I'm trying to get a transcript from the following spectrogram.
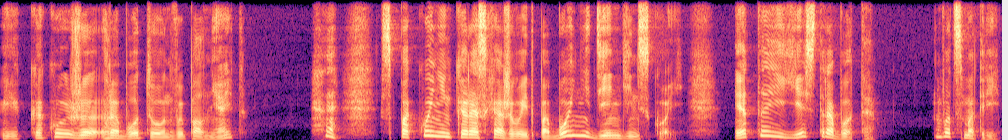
И какую же работу он выполняет?» Ха, спокойненько расхаживает по бойне день-деньской. Это и есть работа. Вот смотри,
